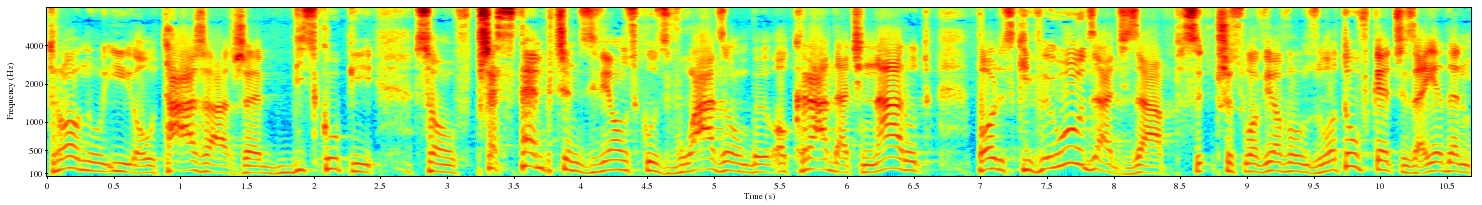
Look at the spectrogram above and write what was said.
tronu i ołtarza, że biskupi są w przestępczym związku z władzą, by okradać naród polski, wyłudzać za przysłowiową złotówkę czy za 1%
